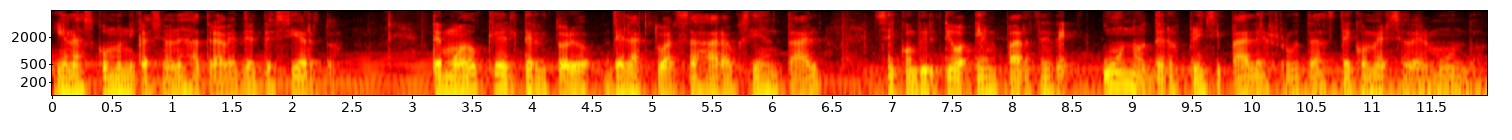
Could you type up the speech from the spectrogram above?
y en las comunicaciones a través del desierto, de modo que el territorio del actual Sahara Occidental se convirtió en parte de uno de los principales rutas de comercio del mundo,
